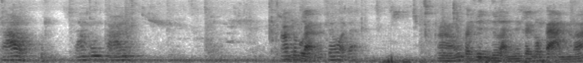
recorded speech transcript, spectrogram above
เช้าทางโครงการเอาทุกอย่างจะหมดแล้วอ้าวก็ขึ้นเดือนในการต้องการวะ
